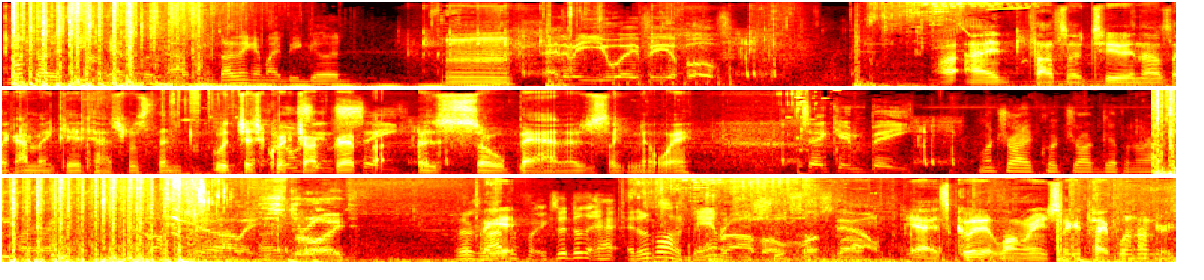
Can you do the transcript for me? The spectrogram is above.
I'm gonna try the GKS with attachments. I think it might be good. Mm, Enemy UAV above. I, I thought so too, and I was like, I might get attachments then. With just quick drop grip, C. it was so bad. I was just like, no way. Taking B. I'm gonna try a quick draw grip and rapid fire. Right now. Lost Charlie. Destroyed. There's Okay. rapid fire because it does it does a lot of damage. Bravo, shoots so locked down. Yeah, it's good at long range, like a Type 100.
